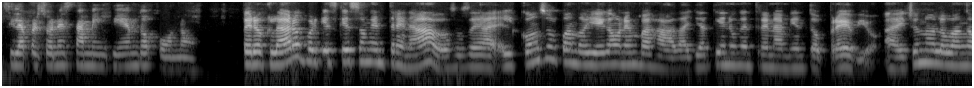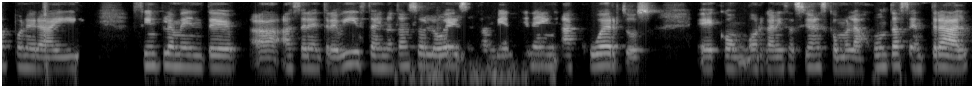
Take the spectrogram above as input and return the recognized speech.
si la persona está mintiendo o no. Pero claro, porque es que son entrenados, o sea, el cónsul cuando llega a una embajada ya tiene un entrenamiento previo, a ellos no lo van a poner ahí simplemente a, hacer entrevistas y no tan solo eso, también tienen acuerdos eh, con organizaciones como la Junta Central,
